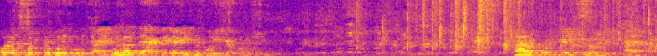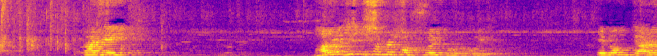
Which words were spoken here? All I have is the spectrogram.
ওরা ছোট্ট করে করেছে। আমি বললাম, দেখ, এটা কিন্তু পরিচয় করেছি। হ্যাঁ পরিচয় শ্রমিক হ্যাঁ। কাজেই ভালো জিনিস আমরা সবসময় গ্রহণ করি। এবং যারা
